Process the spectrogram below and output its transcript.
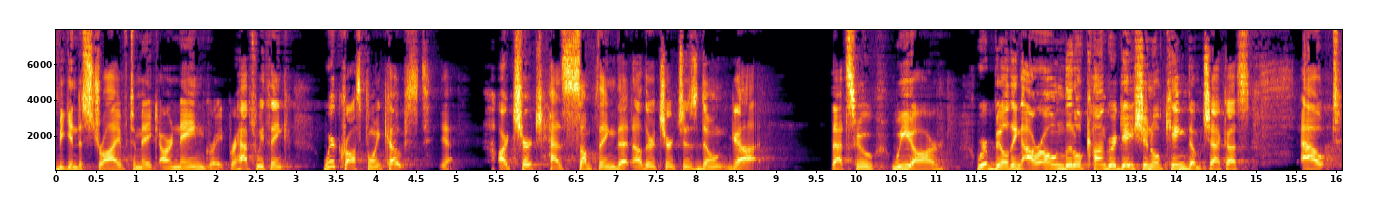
begin to strive to make our name great. Perhaps we think we're Crosspoint Coast. Yeah. Our church has something that other churches don't got. That's who we are. We're building our own little congregational kingdom. Check us out.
